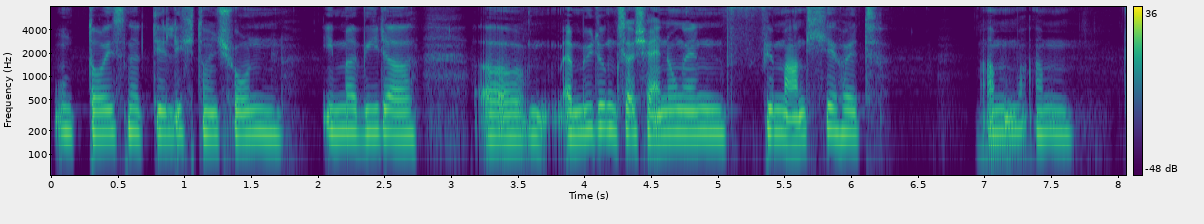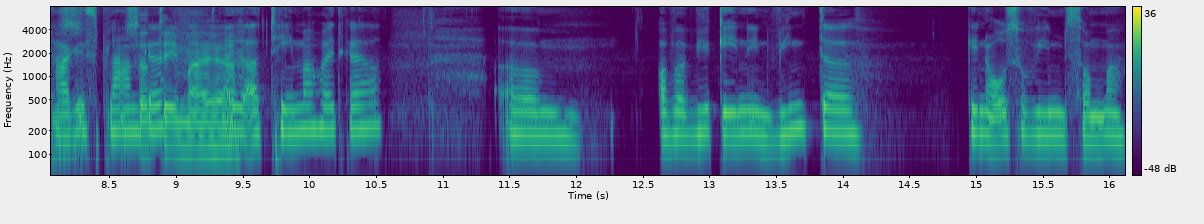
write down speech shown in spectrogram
und da ist natürlich dann schon immer wieder äh, Ermüdungserscheinungen für manche halt am, am Tagesplan. ist ein gell? Thema, ja. Also ein Thema halt, gell? Ähm, aber wir gehen im Winter genauso wie im Sommer.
